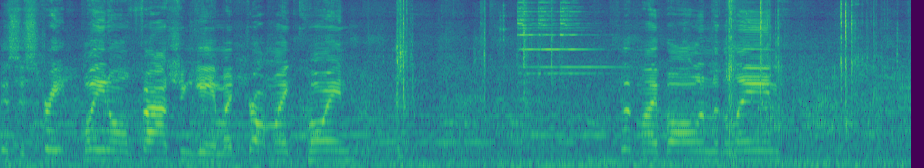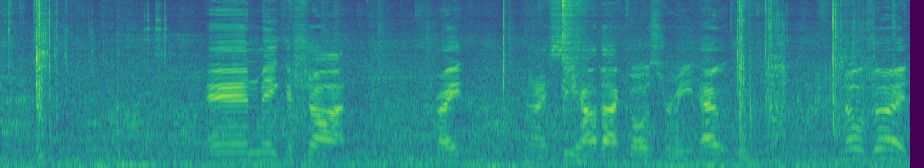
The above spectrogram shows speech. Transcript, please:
This is straight, plain old-fashioned game. I drop my coin, flip my ball into the lane, and make a shot, right? And I see how that goes for me. Out. No good.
